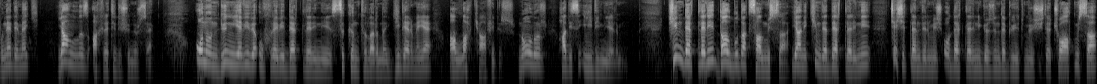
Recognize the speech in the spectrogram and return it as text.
bu ne demek? Yalnız ahireti düşünürse onun dünyevi ve uhrevi dertlerini sıkıntılarını gidermeye Allah kafidir. Ne olur hadisi iyi dinleyelim. Kim dertleri dal budak salmışsa yani kim de dertlerini çeşitlendirmiş o dertlerini gözünde büyütmüş işte çoğaltmışsa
